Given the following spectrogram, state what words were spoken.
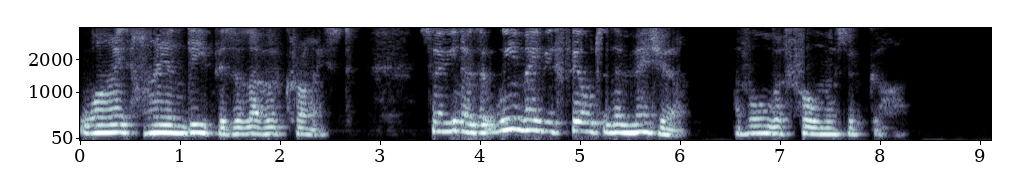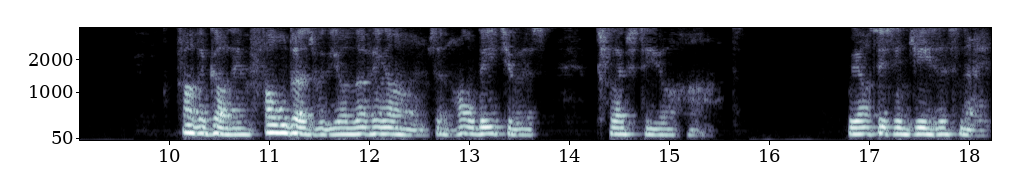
wide, high, and deep is the love of Christ. So, you know, that we may be filled to the measure of all the fullness of God. Father God, enfold us with your loving arms and hold each of us close to your heart. We ask this in Jesus' name.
